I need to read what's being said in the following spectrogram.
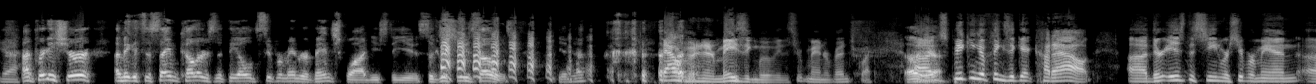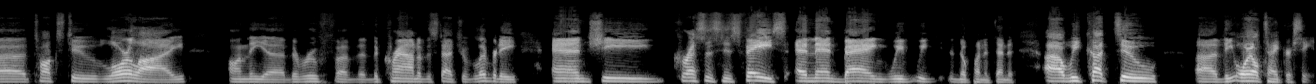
yeah. I'm pretty sure. I mean, it's the same colors that the old Superman Revenge Squad used to use. So just use those. You know. that would have been an amazing movie, the Superman Revenge Squad. Oh uh, yeah. Speaking of things that get cut out, uh, there is the scene where Superman uh, talks to Lorelei on the uh, the roof of the, the crown of the Statue of Liberty, and she caresses his face, and then bang, we we no pun intended, uh, we cut to uh, the oil tanker scene.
